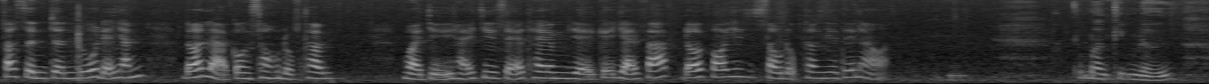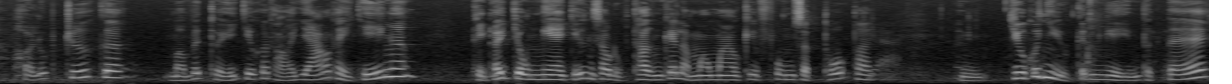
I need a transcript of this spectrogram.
phát sinh trên lúa đẻ nhánh, đó là con sâu đục thân. Mời chị hãy chia sẻ thêm về cái giải pháp đối phó với sâu đục thân như thế nào ạ? Cảm ơn Kim Nữ. Hồi lúc trước á, mà Bích Thủy chưa có thọ giáo thầy Chiến á, thì nói chung nghe chữ sâu đục thân cái là mau mau kêu phun xịt thuốc thôi. Dạ. Chưa có nhiều kinh nghiệm thực tế.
